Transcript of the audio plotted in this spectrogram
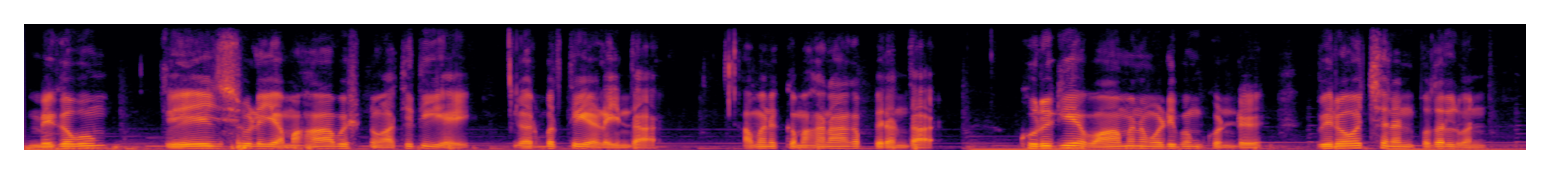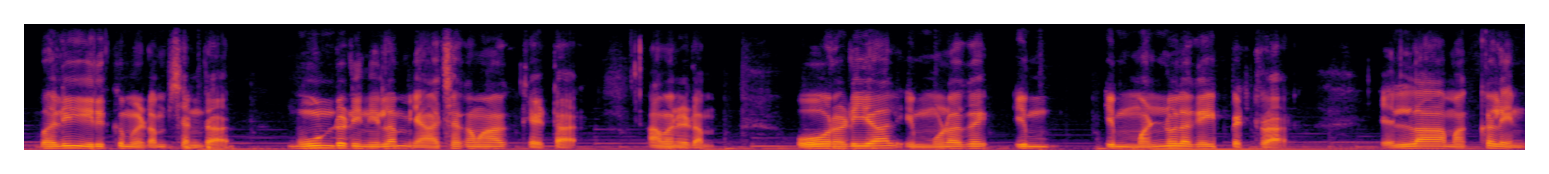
மிகவும் தேஜுடைய மகாவிஷ்ணு அதிதியை கர்ப்பத்தை அடைந்தார். அவனுக்கு மகனாக பிறந்தார். குறுகிய வாமன வடிவம் கொண்டு விரோச்சனன் புதல்வன் பலி இருக்குமிடம் சென்றார். மூன்றடி நிலம் யாச்சகமாக கேட்டார். அவனிடம் ஓரடியால் இம்முலகை இம் இம்மண்ணுலகை பெற்றார். எல்லா மக்களின்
